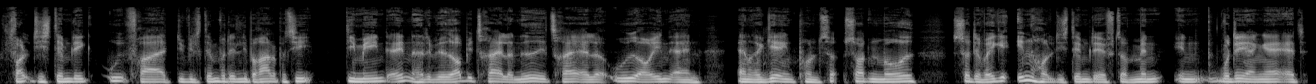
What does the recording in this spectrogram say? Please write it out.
Folk, de stemte ikke ud fra, at de ville stemme for det liberale parti. De mente, at enten havde det været op i træ, eller nede i træ, eller ud og ind af en, af en regering på en så, sådan måde. Så det var ikke indhold, de stemte efter, men en vurdering af, at,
